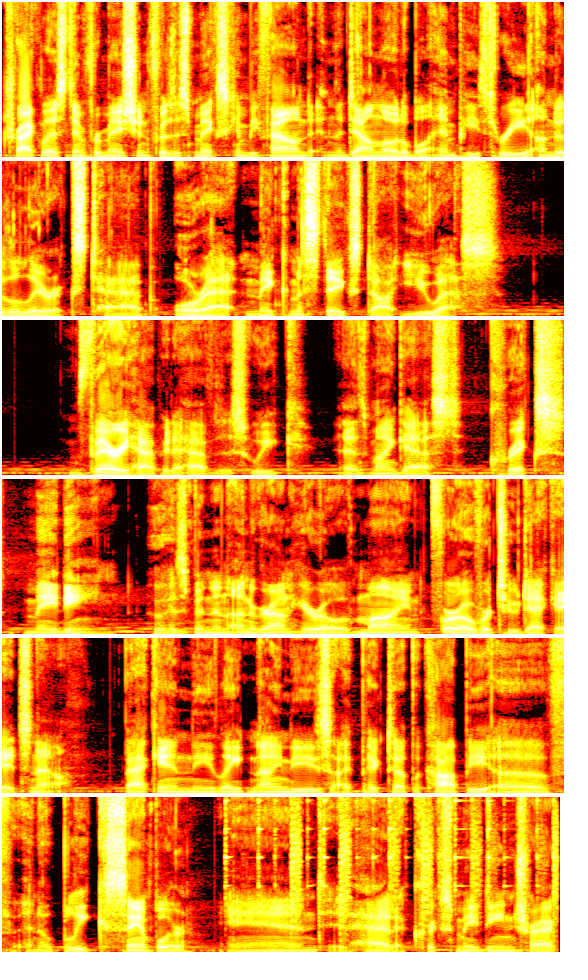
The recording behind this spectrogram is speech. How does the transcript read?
Tracklist information for this mix can be found in the downloadable MP3 under the Lyrics tab or at makemistakes.us. Very happy to have this week as my guest, Crix Madine, who has been an underground hero of mine for over two decades now. Back in the late 90s, I picked up a copy of an Obliq sampler and it had a Crix Madine track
